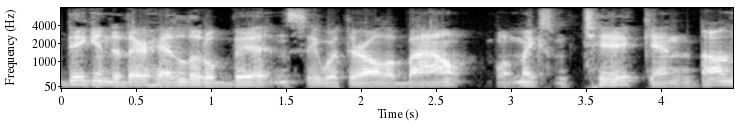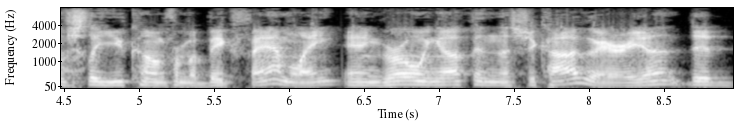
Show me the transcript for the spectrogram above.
dig into their head a little bit, and see what they're all about what makes them tick. And obviously, you come from a big family, and growing up in the Chicago area, did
